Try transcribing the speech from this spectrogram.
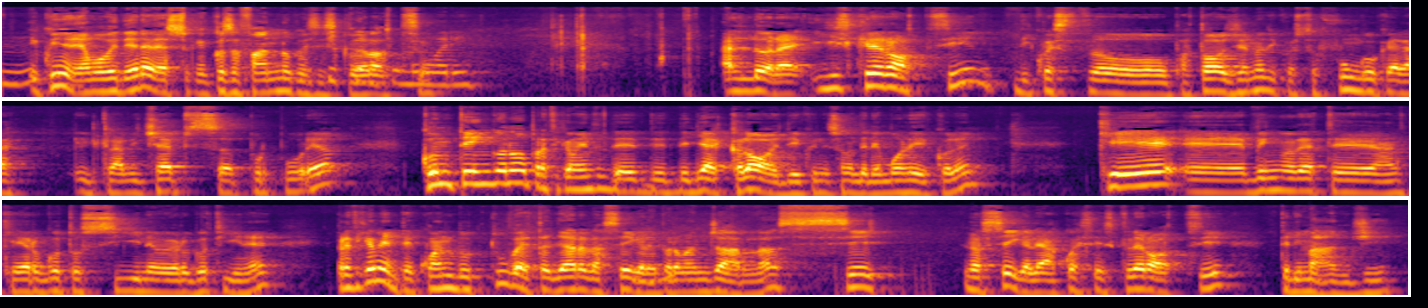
Mm. E quindi andiamo a vedere adesso che cosa fanno questi Piccoli sclerozzi. tumori. Allora, gli sclerozzi di questo patogeno, di questo fungo che è la- il Claviceps purpurea, contengono praticamente de- de- degli alcaloidi, quindi sono delle molecole che eh, vengono dette anche ergotossine o ergotine. Praticamente quando tu vai a tagliare la segale per mangiarla, se la segale ha questi sclerozzi, te li mangi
